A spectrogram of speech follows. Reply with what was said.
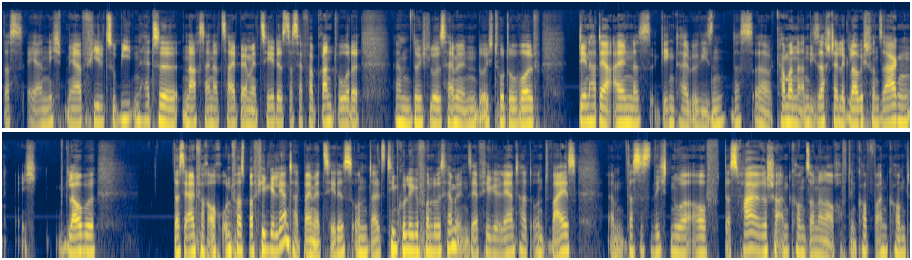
dass er nicht mehr viel zu bieten hätte nach seiner Zeit bei Mercedes, dass er verbrannt wurde ähm, durch Lewis Hamilton, durch Toto Wolf, den hat er allen das Gegenteil bewiesen. Das äh, kann man an dieser Stelle, glaube ich, schon sagen. Ich glaube, dass er einfach auch unfassbar viel gelernt hat bei Mercedes und als Teamkollege von Lewis Hamilton sehr viel gelernt hat und weiß, ähm, dass es nicht nur auf das Fahrerische ankommt, sondern auch auf den Kopf ankommt.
